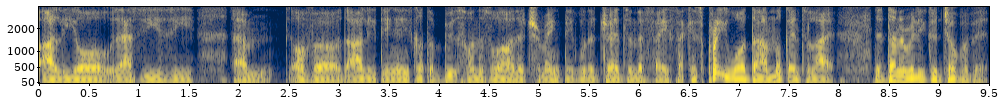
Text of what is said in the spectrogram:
Ali or easy um, of uh, the Ali thing, and he's got the boots on as well, and the Tremaine thing with the dreads and the face. Like it's pretty well done. I'm not going to lie, they've done a really good job of it.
